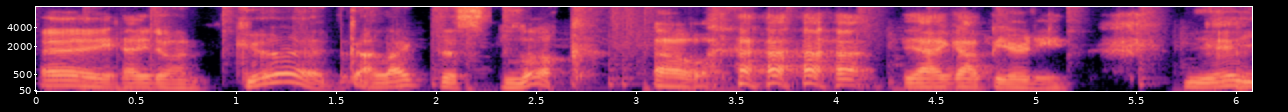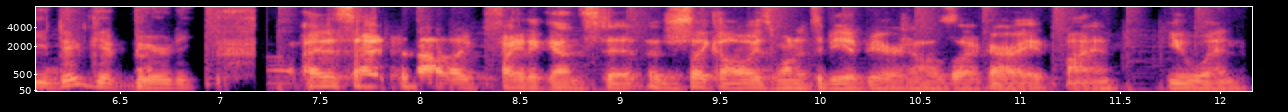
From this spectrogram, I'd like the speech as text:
Hey, how you doing? Good. I like this look. Oh, yeah, I got beardy. Yeah, you did get beardy. I decided to not like fight against it. I just like always wanted to be a beard. And I was like, all right, fine, you win.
